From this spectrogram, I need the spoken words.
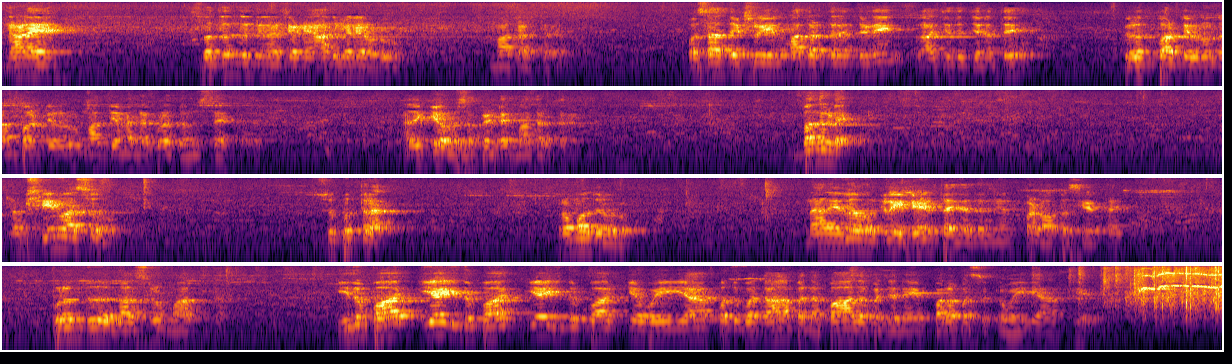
ನಾಳೆ ಸ್ವತಂತ್ರ ದಿನಾಚರಣೆ ಆದ ಮೇಲೆ ಅವರು ಮಾತಾಡ್ತಾರೆ. ಹೊಸ ಅಧ್ಯಕ್ಷರು ಏನು ಮಾತಾಡ್ತಾರೆ ಅಂತೇಳಿ ರಾಜ್ಯದ ಜನತೆ, ವಿರೋಧ ಪಾರ್ಟಿಯವರು, ನಮ್ಮ ಪಾರ್ಟಿಯವರು ಮಾಧ್ಯಮ ಎಲ್ಲ ಕೂಡ ಗಮನಿಸ್ತಾ ಇರ್ತಾರೆ. ಅದಕ್ಕೆ ಅವರು ಸಪ್ರೇಟ್ ಆಗಿ ಮಾತಾಡ್ತಾರೆ. ಬಂಧುಗಳೇ, ನಮ್ಮ ಶ್ರೀನಿವಾಸು ಸುಪುತ್ರ ಪ್ರಮೋದ್ರವರು, ನಾನೆಲ್ಲೋ ಒಂದ್ ಕಡೆ ಹೇಳ್ತಾ ಇದ್ದೆ, ಅದನ್ನ ನೆನ್ಪಾಡ್ ವಾಪಸ್ ಹೇಳ್ತಾ ಇದ್ದೆ. ಪುರಂದ ಲಾಸರು ಮಾತ್ರ. ಇದು ಭಾಗ್ಯ ಇದು ಭಾಗ್ಯ, ಇದು ಭಾಗ್ಯವಯ್ಯ ಪದುಪದಾಪನ ಪಾದ ಭಜನೆ ಪರಮ ಸುಖವಯ್ಯ ಅಂತೇಳಿ.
